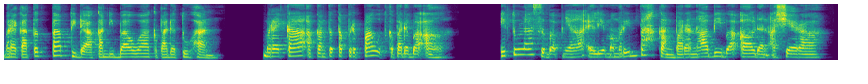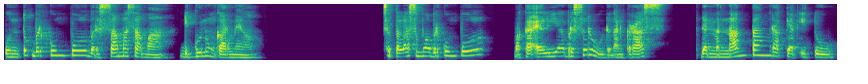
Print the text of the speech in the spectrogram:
mereka tetap tidak akan dibawa kepada Tuhan. Mereka akan tetap berpaut kepada Baal. Itulah sebabnya Elia memerintahkan para nabi Baal dan Asyera untuk berkumpul bersama-sama di Gunung Karmel. Setelah semua berkumpul, maka Elia berseru dengan keras dan menantang rakyat itu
